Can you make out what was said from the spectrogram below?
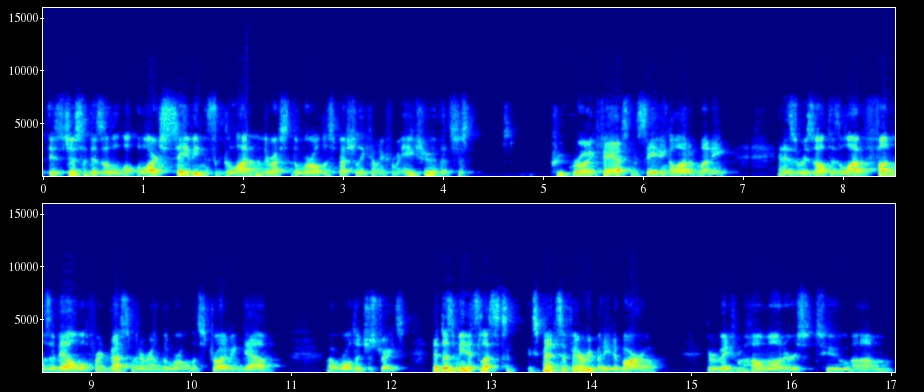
is, just that there's a, large savings glut in the rest of the world, especially coming from Asia, that's just growing fast and saving a lot of money. And as a result, there's a lot of funds available for investment around the world that's driving down uh, world interest rates. That doesn't mean it's less expensive for everybody to borrow. Everybody from homeowners to um,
